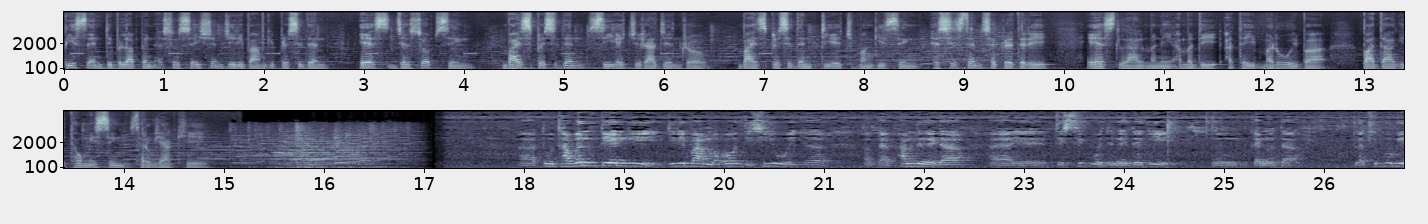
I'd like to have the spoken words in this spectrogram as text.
Peace and Development Association Jiribam की president S जसोप Singh vice president C H Rajendra vice president T H Mangi Singh assistant secretary S Lalmani अमदी अतई मरुओइबा पादागी थौमी सिंह सरुक याखी 2010 की जिरीबाम महो डीसी फामदिङैदा डिस्ट्रिक्ट ओइदिङैदगी कैनोदा लखीपुर की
